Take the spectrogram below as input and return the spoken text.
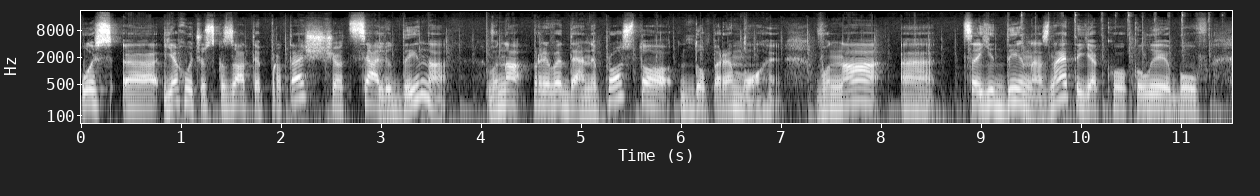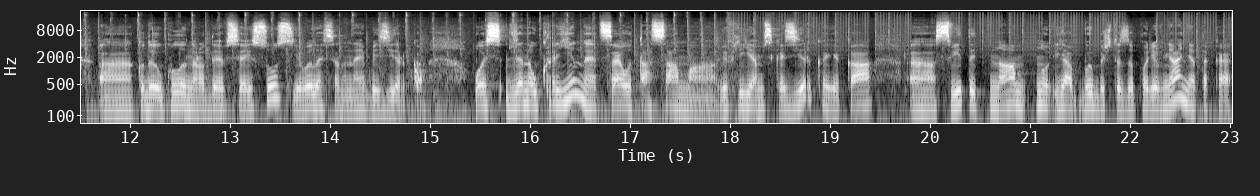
Ось е, я хочу сказати про те, що ця людина вона приведе не просто до перемоги, вона е, це єдина, знаєте, як коли був, е, коли, коли народився Ісус, з'явилася на небі зірка. Ось для України це ота сама віфліємська зірка, яка е, світить нам. Ну я вибачте за порівняння таке, е,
